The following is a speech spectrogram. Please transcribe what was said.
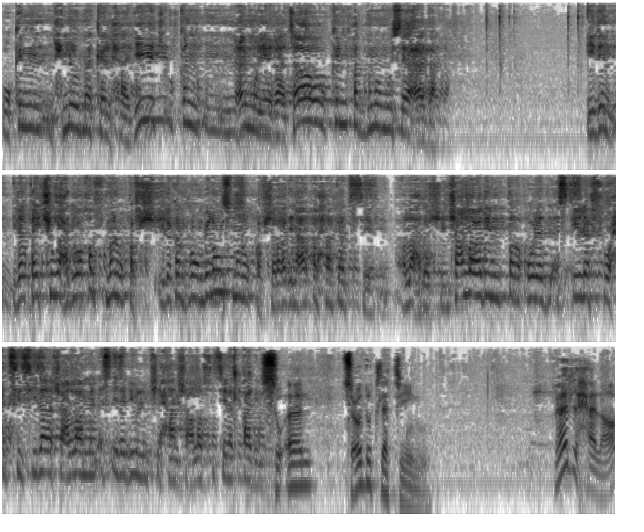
وكنحملوا مكان الحديث وكنعلموا الإغاثة وكنقدموا مساعدة. اذا إذا لقيت شي واحد واقف ما نوقفش. إذا كان في امبيلونس ما نوقفش. راه غادي نعرقل حركه السير. لاحظوا الشيء. إن شاء الله غادي نطرقوا لهذه الأسئلة في واحد السلسلة. إن شاء الله من الأسئلة ديال الامتحان. إن شاء الله في السلسلة القادمة. سؤال 39 في هذه الحالة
